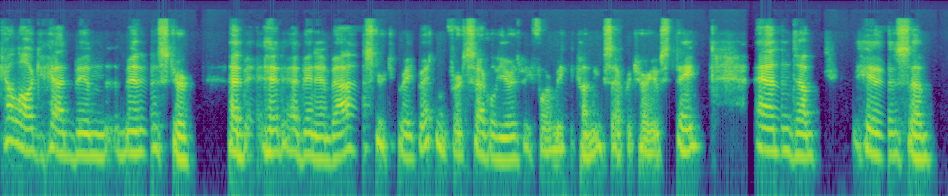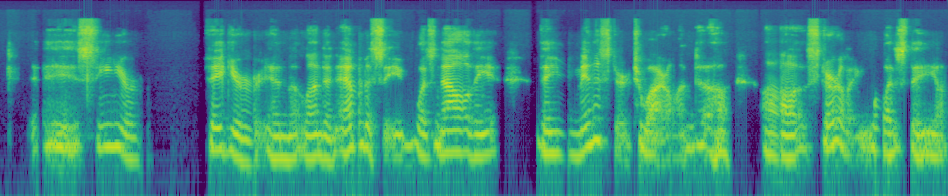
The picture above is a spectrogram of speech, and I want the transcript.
Kellogg had been minister had, had, had been ambassador to Great Britain for several years before becoming Secretary of State. And um, his, um, his senior figure in the London embassy was now the, the minister to Ireland. Uh, uh, Sterling was the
